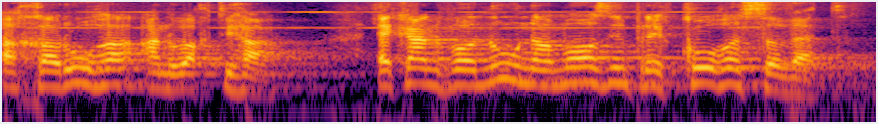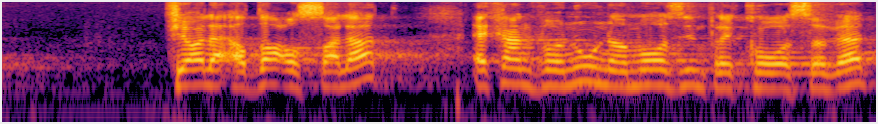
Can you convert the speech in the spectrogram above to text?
akharuha an waqtiha. E kanë vonu namazin prej kohës së vet. Fjala adau salat e kanë vonu namazin prej kohës së vet,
